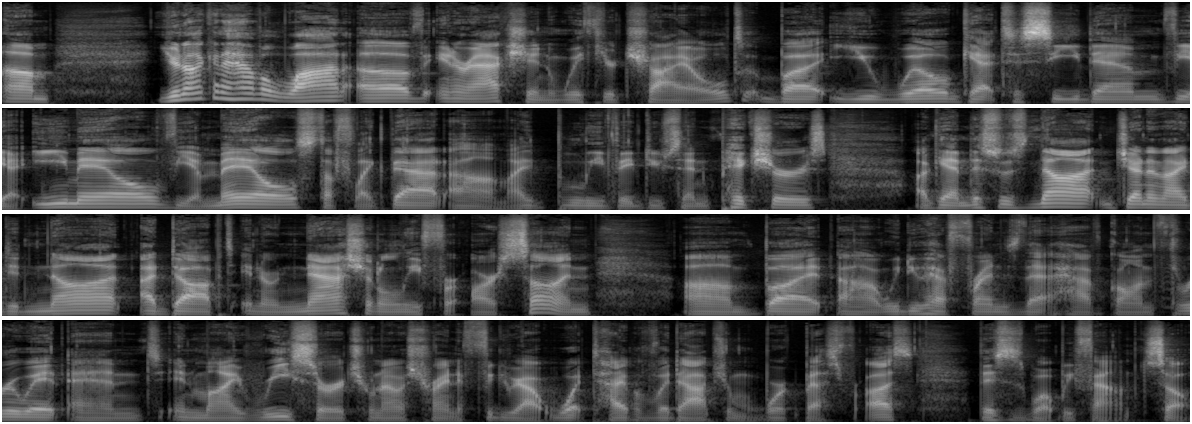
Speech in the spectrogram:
Um, you're not going to have a lot of interaction with your child, but you will get to see them via email, via mail, stuff like that. Um, I believe they do send pictures. again, this was not, Jen and I did not adopt internationally for our son. Um, but uh, we do have friends that have gone through it. And in my research, when I was trying to figure out what type of adoption would work best for us, this is what we found. So,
